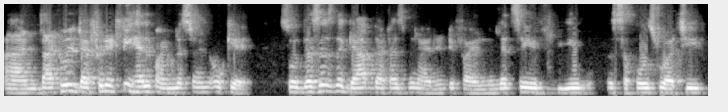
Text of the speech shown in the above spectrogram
and that will definitely help understand, okay, so this is the gap that has been identified. And let's say if we are supposed to achieve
